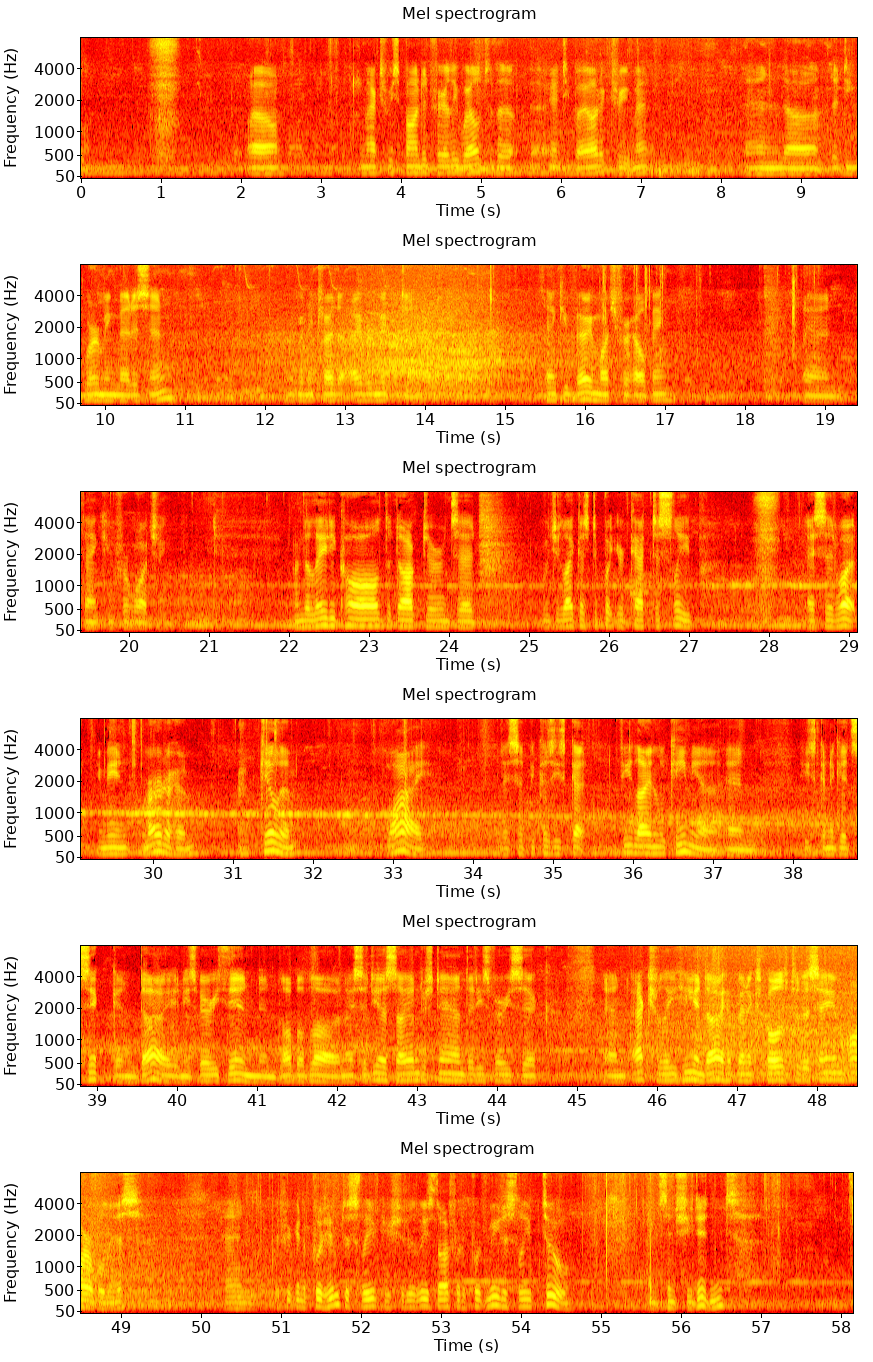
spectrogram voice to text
Uh, Max responded fairly well to the uh, antibiotic treatment and uh, the deworming medicine. We're going to try the ivermectin. Thank you very much for helping and thank you for watching. When the lady called the doctor and said, would you like us to put your cat to sleep? I said, what? You mean murder him? Kill him? Why? They said, because he's got feline leukemia and he's to get sick and die and he's very thin and blah, blah, blah. And I said, yes, I understand that he's very sick. And actually, he and I have been exposed to the same horribleness. And if you're going to put him to sleep, you should at least offer to put me to sleep too. And since she didn't,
